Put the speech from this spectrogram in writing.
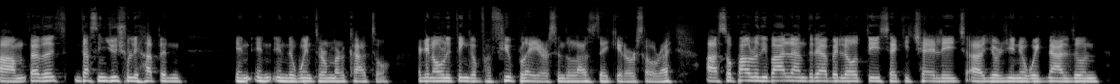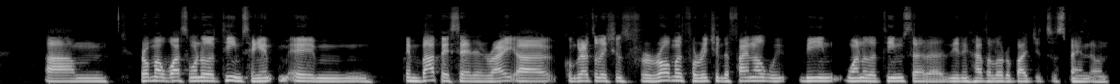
Um, that is, doesn't usually happen in, in, in the winter mercato. I can only think of a few players in the last decade or so, right? Uh, so Paulo Dybala, Andrea Belotti, Zeki Celik, uh, Georginio Wijnaldum, um, Roma was one of the teams, and um, Mbappe said it right. Uh, congratulations for Roma for reaching the final, with being one of the teams that uh, didn't have a lot of budget to spend on.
